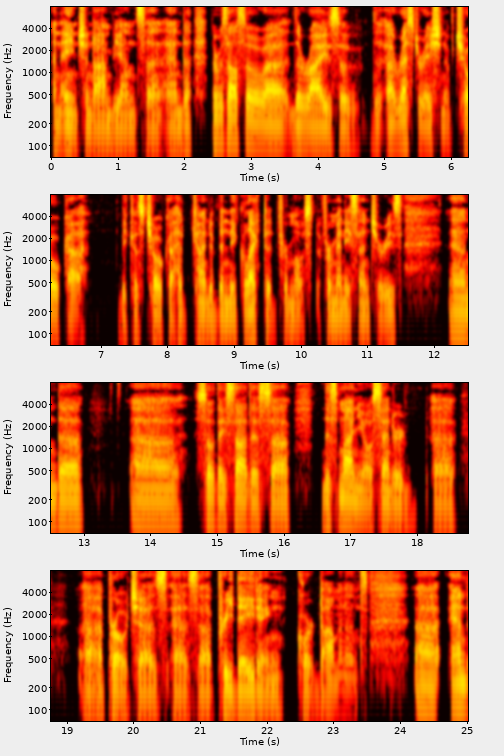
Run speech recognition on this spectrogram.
an ancient ambience. Uh, and uh, there was also uh, the rise of the uh, restoration of choka because choka had kind of been neglected for most for many centuries, and uh, uh, so they saw this uh, this manyo centered uh, uh, approach as as uh, predating court dominance. and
